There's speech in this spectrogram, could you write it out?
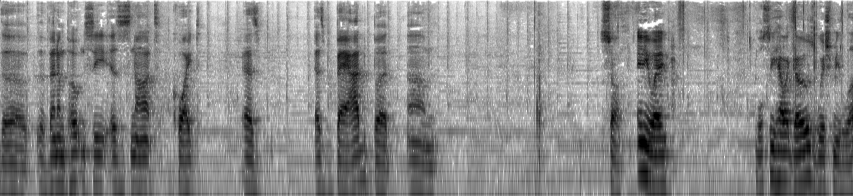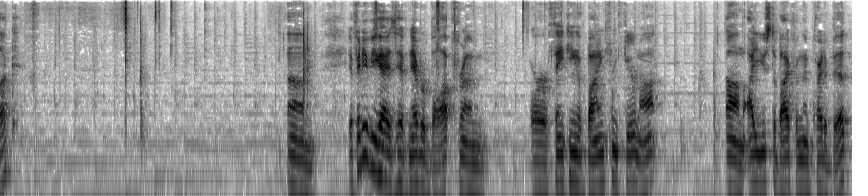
the, the venom potency is not quite as as bad, but um, so anyway, we'll see how it goes. Wish me luck. Um, if any of you guys have never bought from or are thinking of buying from Fear Not, um, I used to buy from them quite a bit.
